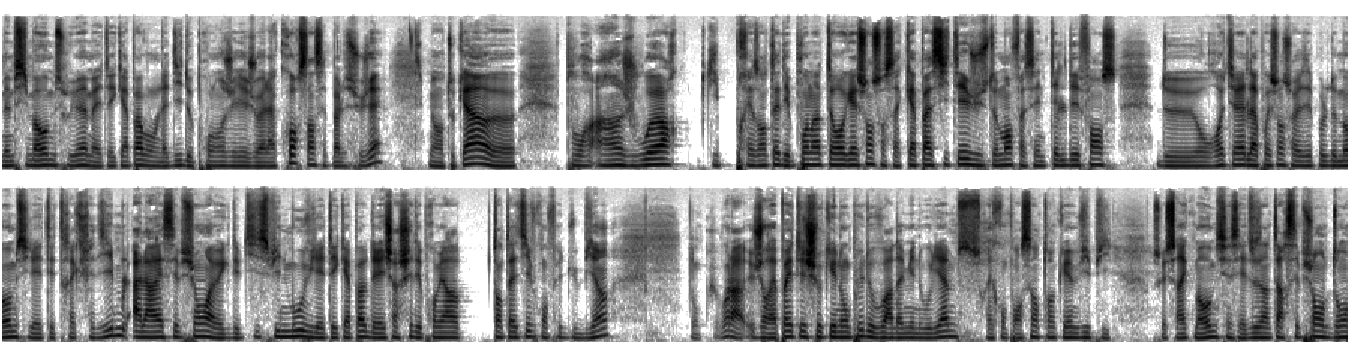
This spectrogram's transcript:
même si Mahomes lui-même a été capable, on l'a dit, de prolonger les jeux à la course, hein, c'est pas le sujet. Mais en tout cas, pour un joueur qui présentait des points d'interrogation sur sa capacité justement face à une telle défense de retirer de la pression sur les épaules de Mahomes, il a été très crédible. À la réception, avec des petits spin moves, il a été capable d'aller chercher des premières tentatives qui ont fait du bien. Donc voilà, j'aurais pas été choqué non plus de voir Damien Williams récompensé en tant que MVP. Parce que c'est vrai que Mahomes, il y a ces deux interceptions, dont,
